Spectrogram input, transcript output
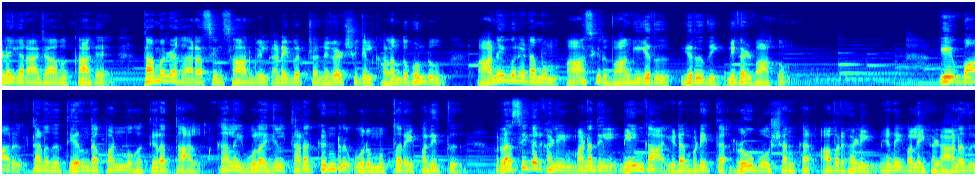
இளையராஜாவுக்காக தமிழக அரசின் சார்பில் நடைபெற்ற நிகழ்ச்சியில் கலந்து கொண்டு அனைவரிடமும் ஆசிர் வாங்கியது இறுதி நிகழ்வாகும். இவ்வாறு தனது தேர்ந்த பன்முக திறத்தால் கலை உலகில் தனக்கென்று ஒரு முத்தரை பதித்து ரசிகர்களின் மனதில் நீங்கா இடம் பிடித்த ரோபோ சங்கர் அவர்களின் நினைவலைகளானது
